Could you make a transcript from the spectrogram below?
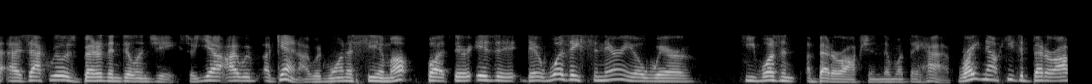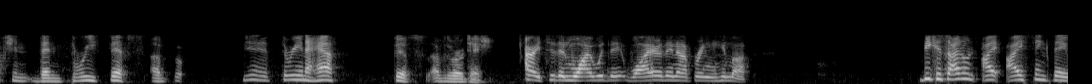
uh, Zack Wheeler is better than Dillon Gee. So yeah, I would again, I would want to see him up, but there is a there was a scenario where he wasn't a better option than what they have. Right now, he's a better option than three fifths of yeah three and a half fifths of the rotation. All right. So then why would they? Why are they not bringing him up? because I don't I I think they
